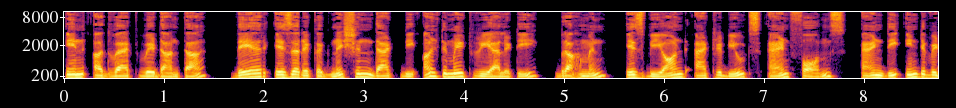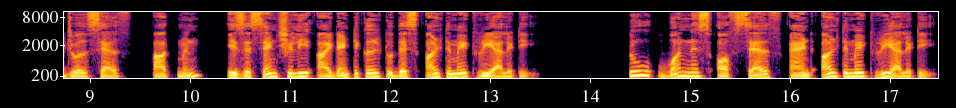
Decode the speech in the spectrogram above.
In Advait Vedanta, there is a recognition that the ultimate reality, Brahman, is beyond attributes and forms, and the individual self, Atman, is essentially identical to this ultimate reality. 2. Oneness of self and ultimate reality.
